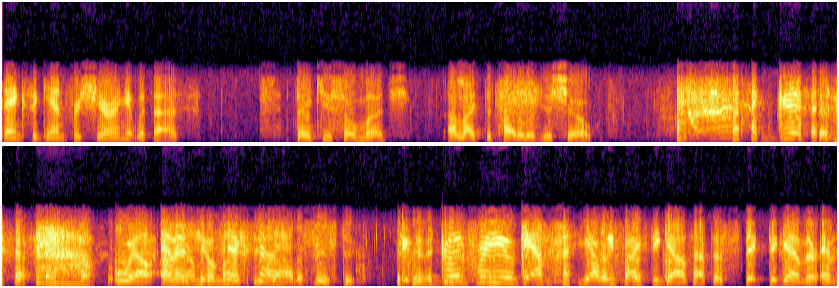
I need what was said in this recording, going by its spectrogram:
thanks again for sharing it with us. Thank you so much. I like the title of your show. Good. well, and I am until the next feisty time. side of fisty. Good for you, Katherine. Yeah, we feisty gals have to stick together, and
